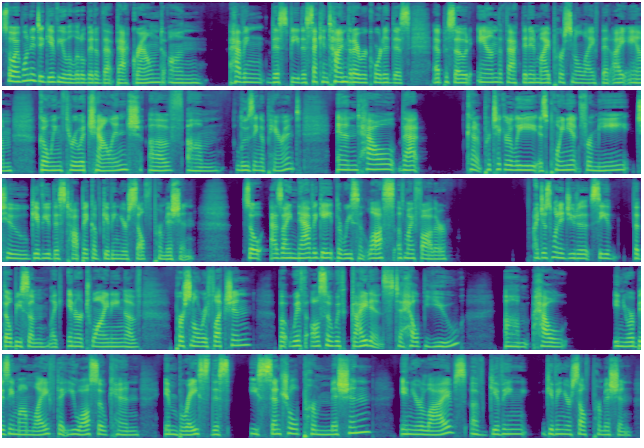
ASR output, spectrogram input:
So I wanted to give you a little bit of that background on having this be the second time that I recorded this episode and the fact that in my personal life that I am going through a challenge of um, losing a parent and how that kind of particularly is poignant for me to give you this topic of giving yourself permission. So as I navigate the recent loss of my father, I just wanted you to see that there'll be some like intertwining of personal reflection but with also with guidance to help you um, how in your busy mom life that you also can embrace this essential permission in your lives of giving giving yourself permission.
